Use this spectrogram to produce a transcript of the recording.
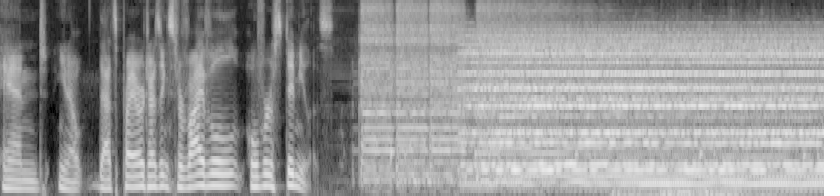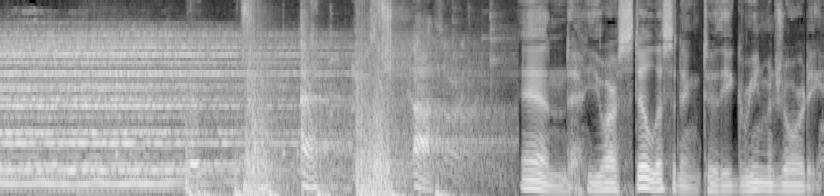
And you know that's prioritizing survival over stimulus And you are still listening to the Green Majority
